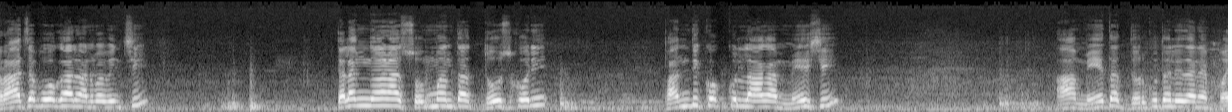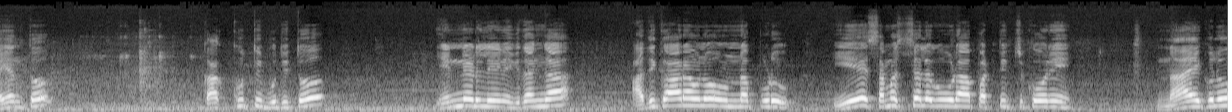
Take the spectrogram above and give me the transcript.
రాజభోగాలు అనుభవించి తెలంగాణ సొమ్మంతా దోసుకొని పందికొక్కుల్లాగా మేసి ఆ మేత దొరుకుతలేదనే భయంతో కక్కుర్తి బుద్ధితో ఎన్నడూ లేని విధంగా అధికారంలో ఉన్నప్పుడు ఏ సమస్యలు కూడా పట్టించుకొని నాయకులు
